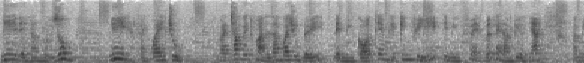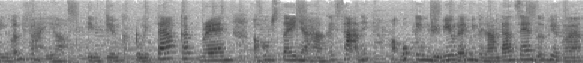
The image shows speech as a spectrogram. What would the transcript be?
đi để làm nội dung đi phải quay chụp và trong cái khoảng thời gian quay chụp đấy để mình có thêm cái kinh phí thì mình phải vẫn phải làm việc nha. Và mình vẫn phải uh, tìm kiếm các đối tác các brand ở homestay nhà hàng khách sạn ấy. Họ booking review đấy mình phải làm đan xen giữa việc là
